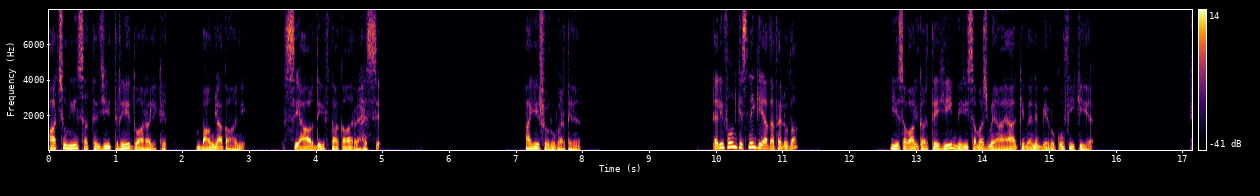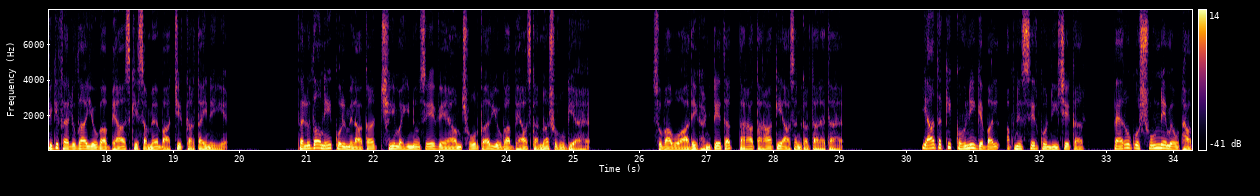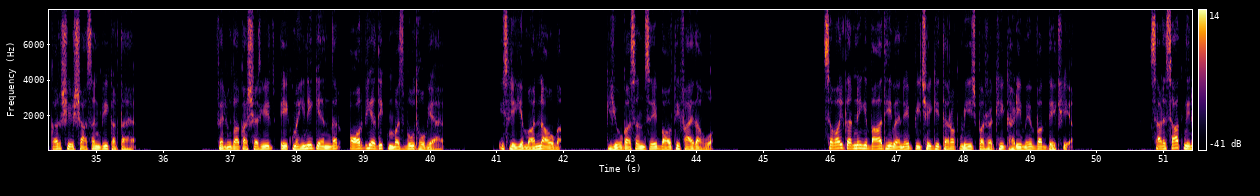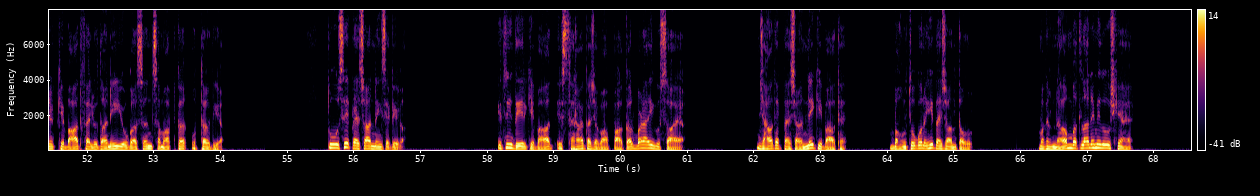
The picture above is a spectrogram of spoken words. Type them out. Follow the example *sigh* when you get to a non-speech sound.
आज सुनिए सत्यजीत रे द्वारा लिखित बांग्ला कहानी, सियार देवता का रहस्य। आइए शुरू करते हैं। टेलीफोन किसने किया था फेलुदा? ये सवाल करते ही मेरी समझ में आया कि मैंने बेवकूफ़ी की है। क्योंकि फेलुदा योगाभ्यास के समय बातचीत करता ही नहीं है। फेलुदा ने कुल मिलाकर छह महीनों से व्यायाम छोड़कर योगाभ्यास करना शुरू किया है। सुबह वो आधे घंटे तक तरह तरह के आसन करता रहता है। यहाँ तक कि कोहनी के बल अपने सिर को नीचे कर, पैरों को शून्य में उठाकर शीर्षासन भी करता है। फेलुदा का शरीर एक महीने के अंदर और भी अधिक मज़बूत हो गया है। इसलिए यह मानना होगा कि योगासन से बहुत ही फ़ायदा हुआ। सवाल करने के बाद ही मैंने पीछे की तरफ़ मेज पर रखी घड़ी में वक्त देख लिया। साढ़े सात मिनट के बाद फेलुदा ने योगासन समाप्त कर उत्तर दिया। तो उसे पहचान नहीं सकेगा। इतनी देर के बाद इस तरह का जवाब पाकर बड़ा ही गुस्सा आया। जहाँ तक पहचानने की बात है, बहुतों को नहीं पहचानता हूँ। मगर नाम बतलाने में दोष क्या है?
